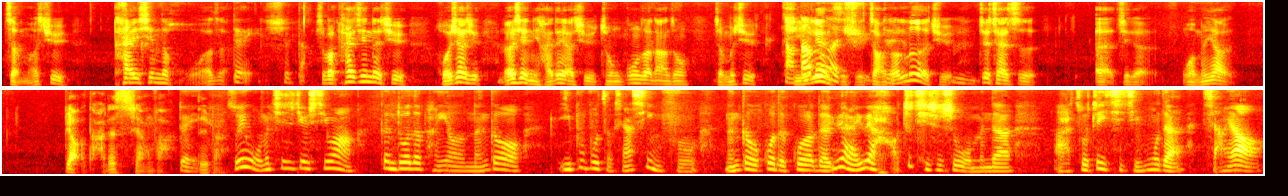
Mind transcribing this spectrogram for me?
怎么去？开心的活着，对，是的，是吧？开心的去活下去，而且你还得要去从工作当中怎么去提炼自己，找到乐趣，这才是，呃，这个我们要表达的想法，对，对吧？所以我们其实就希望更多的朋友能够一步步走向幸福，能够过得过得越来越好。这其实是我们的啊，做这一期节目的想要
